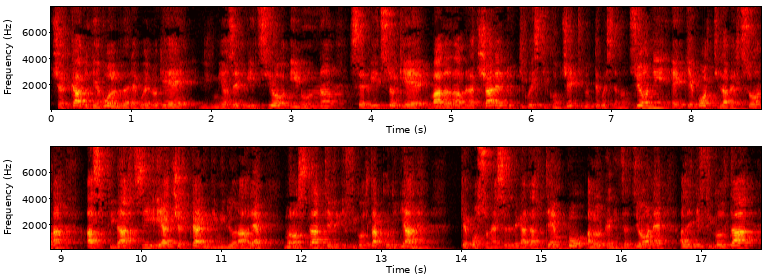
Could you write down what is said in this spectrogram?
cercato di evolvere quello che è il mio servizio in un servizio che vada ad abbracciare tutti questi concetti, tutte queste nozioni e che porti la persona a sfidarsi e a cercare di migliorare nonostante le difficoltà quotidiane che possono essere legate al tempo, all'organizzazione, alle difficoltà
